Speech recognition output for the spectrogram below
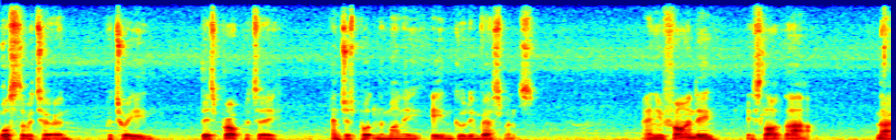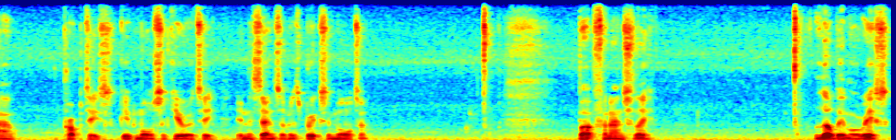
what's the return between this property and just putting the money in good investments? And you're finding it's like that. Now, properties give more security in the sense of it's bricks and mortar. But financially, a little bit more risk.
